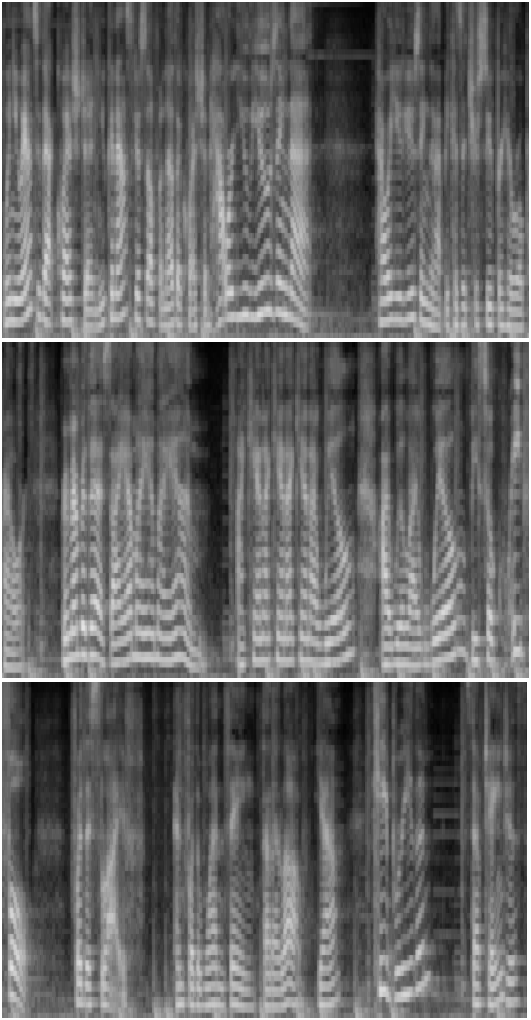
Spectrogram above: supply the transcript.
When you answer that question, you can ask yourself another question. How are you using that? How are you using that? Because it's your superhero power. Remember this I am, I am, I am. I can, I can, I can, I will, I will, I will. Be so grateful for this life and for the one thing that I love. Yeah? Keep breathing. Stuff changes.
